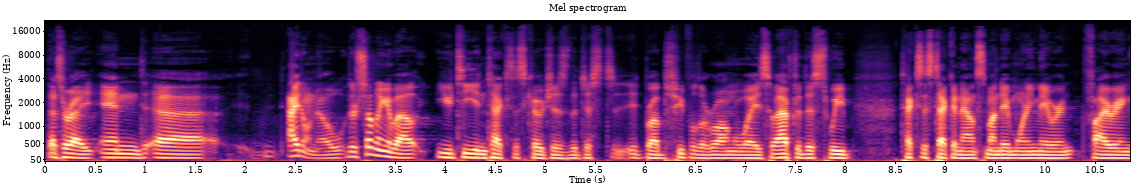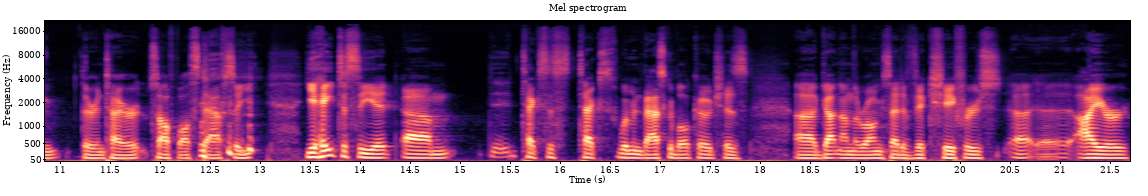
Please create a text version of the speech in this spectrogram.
That's right. And uh, I don't know. There's something about UT and Texas coaches that just it rubs people the wrong way. So after this sweep, Texas Tech announced Monday morning they were firing their entire softball staff. So you, you hate to see it. Um, Texas Tech's women basketball coach has uh, gotten on the wrong side of Vic Schaefer's uh, uh, ire.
